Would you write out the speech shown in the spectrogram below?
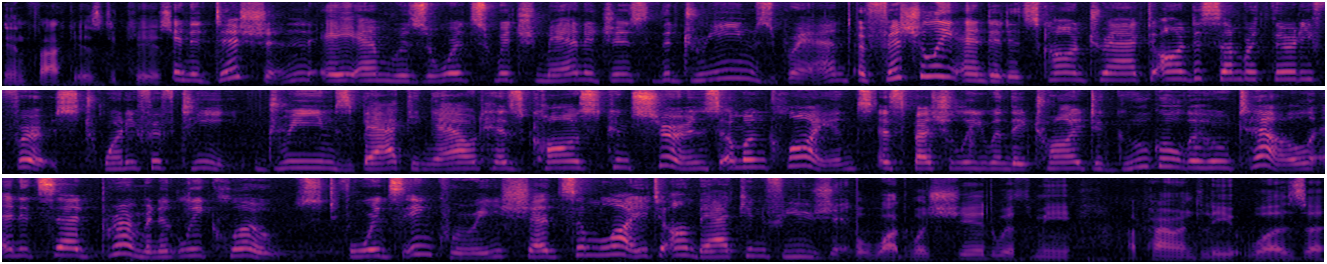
in fact is the case. In addition, AM Resorts, which manages the Dreams brand, officially ended its contract on December 31st, 2015. Dreams backing out has caused concerns among clients, especially when they tried to Google the hotel and it said permanently closed. Forde's inquiry shed some light on that confusion. What was shared with me apparently was uh,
